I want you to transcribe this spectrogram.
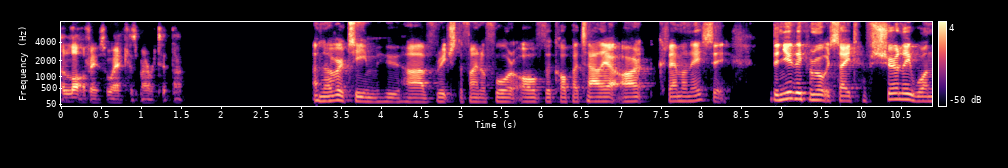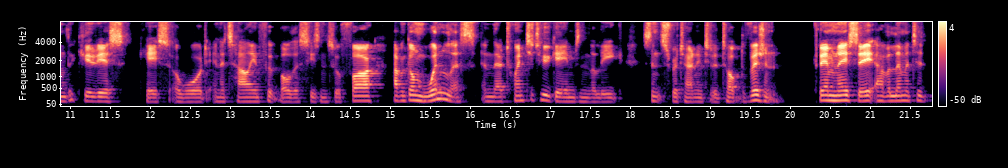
a lot of his work has merited that. Another team who have reached the final four of the Coppa Italia are Cremonese. The newly promoted side have surely won the Curious Case Award in Italian football this season so far, having gone winless in their 22 games in the league since returning to the top division. Cremonese have eliminated,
